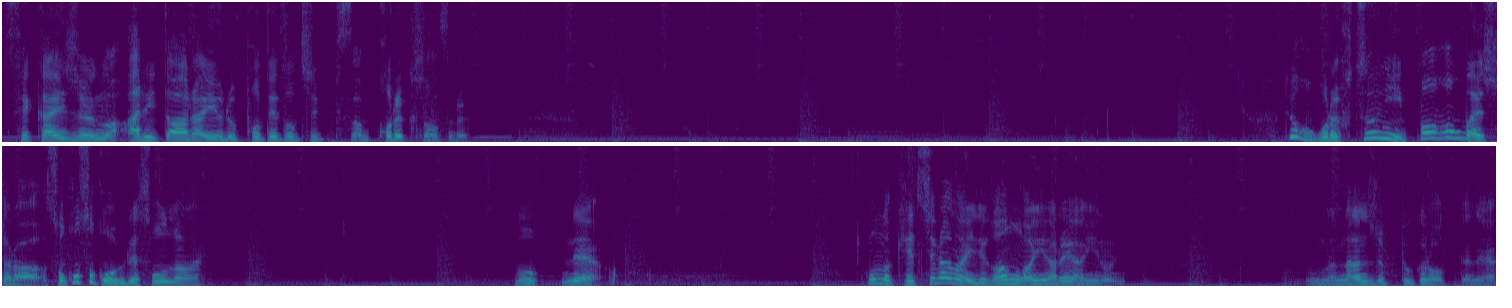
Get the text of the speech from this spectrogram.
世界中のありとあらゆるポテトチップスをコレクションする。ていうかこれ普通に一般販売したらそこそこ売れそうじゃない？のねこんなケチらないでガンガンやれやいいのに。何十袋ってね。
